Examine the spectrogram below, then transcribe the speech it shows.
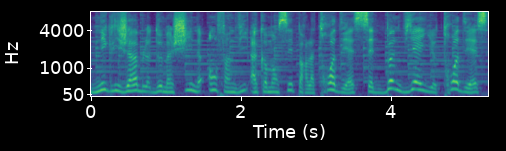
négligeable de machines en fin de vie, à commencer par la 3DS, cette bonne vieille 3DS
